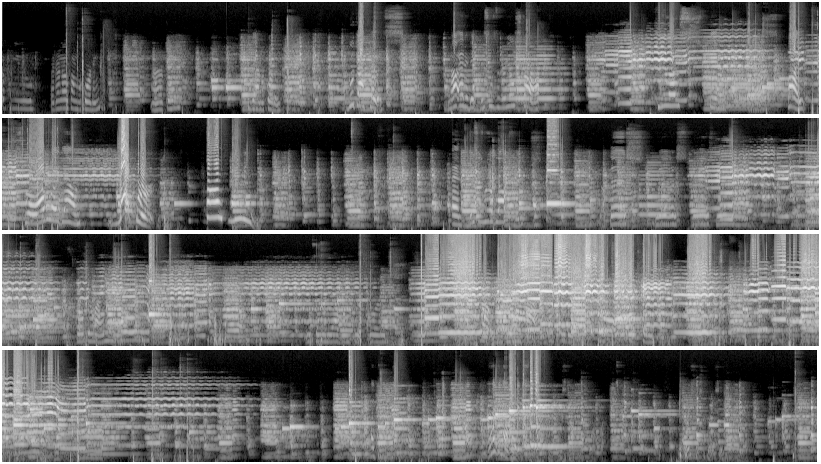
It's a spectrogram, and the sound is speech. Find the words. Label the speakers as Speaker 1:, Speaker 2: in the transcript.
Speaker 1: if you. I don't know if I'm recording. Am I recording? Yeah, I'm recording. Look at this. Not edited. This is the real stock. Hero spin. Bite. Scroll all the way down. Leopard. Five moon. And this is real block. Thank you. Bye.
